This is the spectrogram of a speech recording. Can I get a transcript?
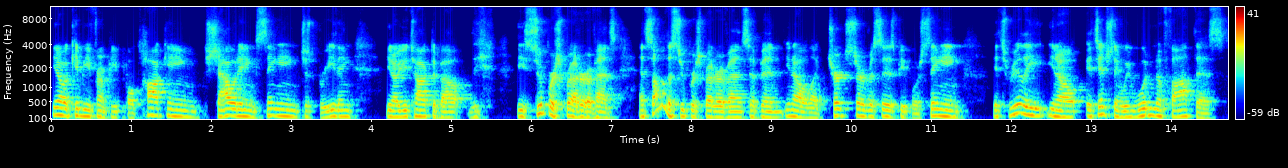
You know, it can be from people talking, shouting, singing, just breathing. You know, you talked about the, these super spreader events, and some of the super spreader events have been, you know, like church services, people are singing, it's really, you know, it's interesting. We wouldn't have thought this,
